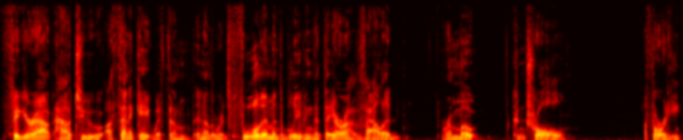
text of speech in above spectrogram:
figure out how to authenticate with them. In other words, fool them into believing that they are a valid remote control authority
